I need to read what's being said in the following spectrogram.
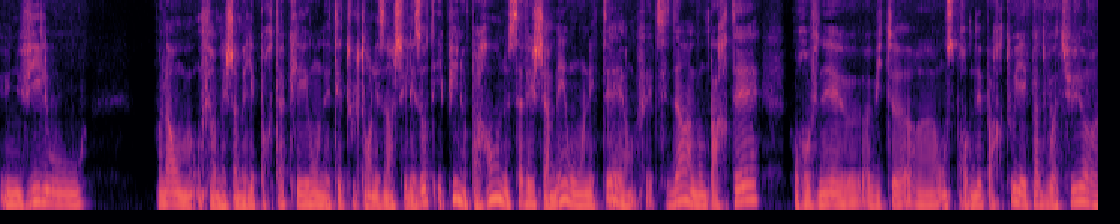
une ville où, voilà, on, fermait jamais les portes à clé, on était tout le temps les uns chez les autres. Et puis, nos parents ne savaient jamais où on était, en fait. C'est dingue. On partait, on revenait euh, à 8 heures, euh, on se promenait partout, il n'y avait pas de voiture.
